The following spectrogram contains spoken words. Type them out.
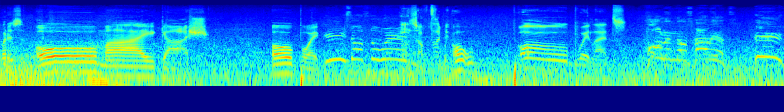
What is? Oh my gosh! Oh boy. Ease off the wind! He's off the. Oh. Oh boy, lads. Haul in those halyards! Heave!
